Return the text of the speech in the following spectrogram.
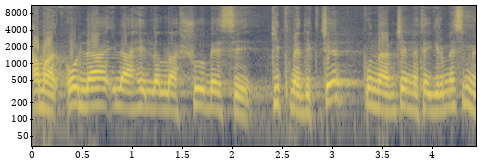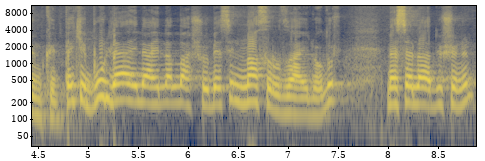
Ama o la ilahe illallah şubesi gitmedikçe bunların cennete girmesi mümkün. Peki bu la ilahe illallah şubesi nasıl zahil olur? Mesela düşünün,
